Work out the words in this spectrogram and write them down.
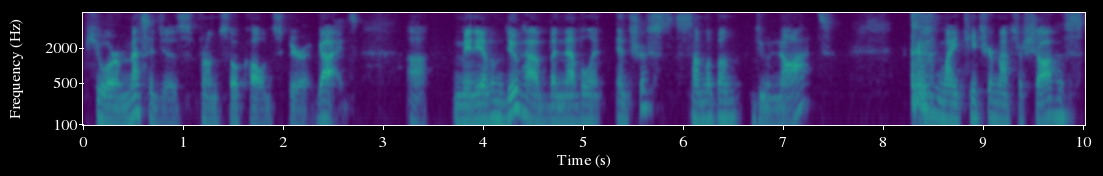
pure messages from so-called spirit guides. Uh, many of them do have benevolent interests. Some of them do not. My teacher Master Sha has,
